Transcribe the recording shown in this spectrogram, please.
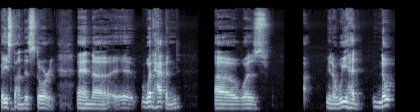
based on this story, and uh, it, what happened uh, was, uh, you know, we had no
